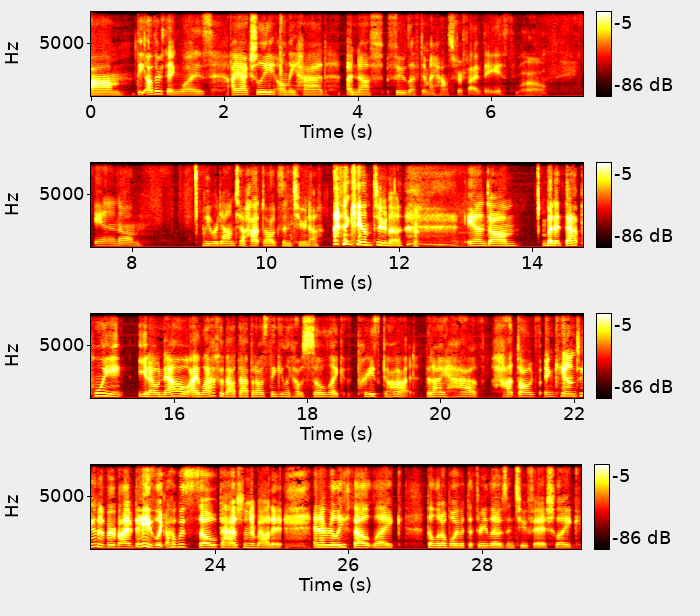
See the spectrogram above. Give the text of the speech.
um the other thing was I actually only had enough food left in my house for 5 days. Wow. And um we were down to hot dogs and tuna, canned tuna. and um but at that point, you know, now I laugh about that, but I was thinking like I was so like praise God that I have hot dogs and canned tuna for 5 days. Like I was so passionate about it. And I really felt like the little boy with the three loaves and two fish like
